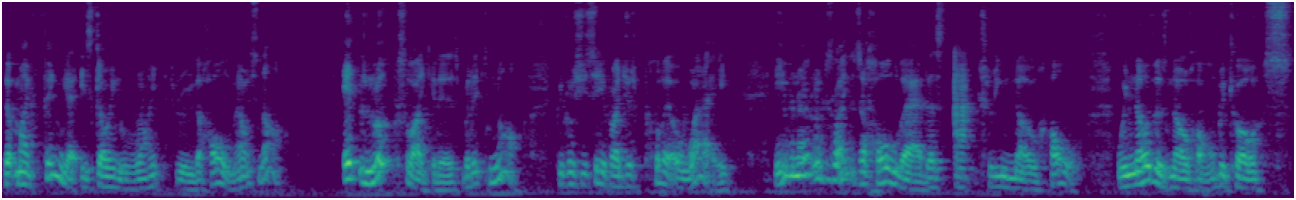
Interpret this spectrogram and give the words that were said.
that my finger is going right through the hole. Now it's not. It looks like it is, but it's not. Because you see, if I just pull it away, even though it looks like there's a hole there, there's actually no hole. We know there's no hole because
